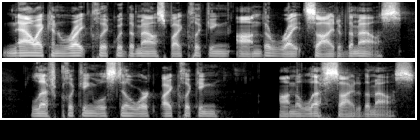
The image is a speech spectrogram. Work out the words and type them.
Now I can right-click with the mouse by clicking on the right side of the mouse. Left clicking will still work by clicking on the left side of the mouse.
